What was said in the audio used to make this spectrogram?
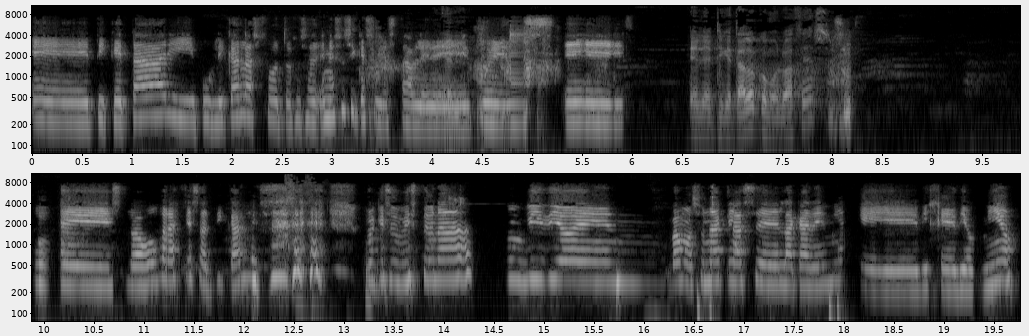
eh, etiquetar y publicar las fotos. O sea, en eso sí que soy estable. De, El- pues, eh, ¿El etiquetado cómo lo haces? Pues lo hago gracias a ti, Carles, porque subiste una, un vídeo en, vamos, una clase en la academia que dije, Dios mío,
